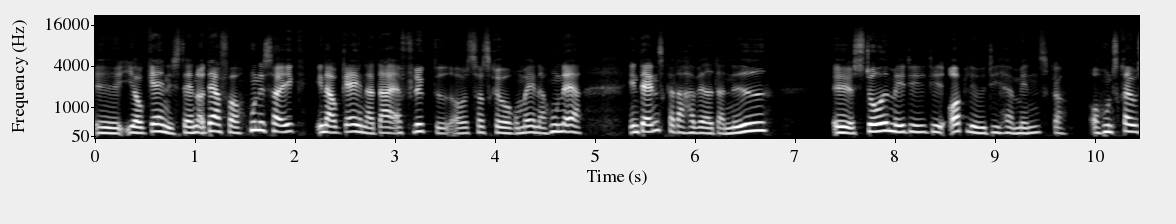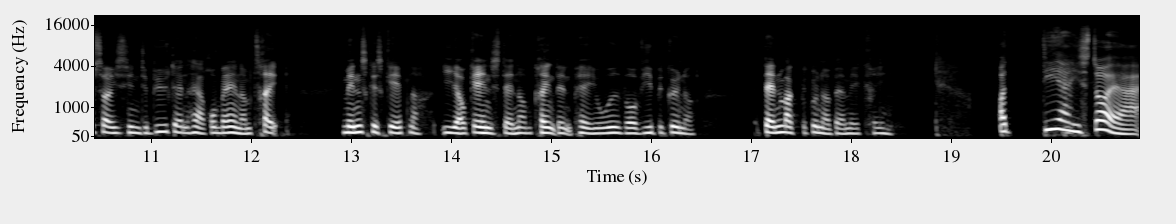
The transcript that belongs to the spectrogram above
øh, i Afghanistan, og derfor, hun er så ikke en afghaner, der er flygtet og så skriver romaner. Hun er en dansker, der har været dernede, øh, stået med det, oplevet de her mennesker. Og hun skrev så i sin debut den her roman om tre menneskeskæbner i Afghanistan omkring den periode, hvor vi begynder, Danmark begynder at være med i krigen. Og de her historier,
